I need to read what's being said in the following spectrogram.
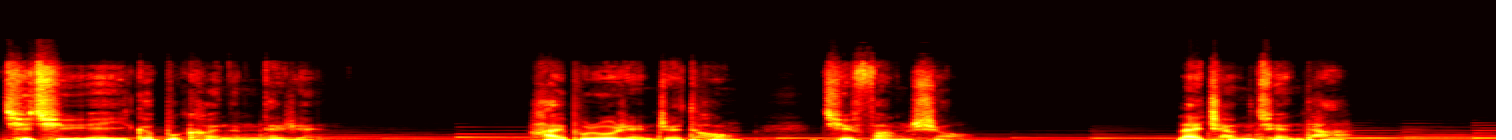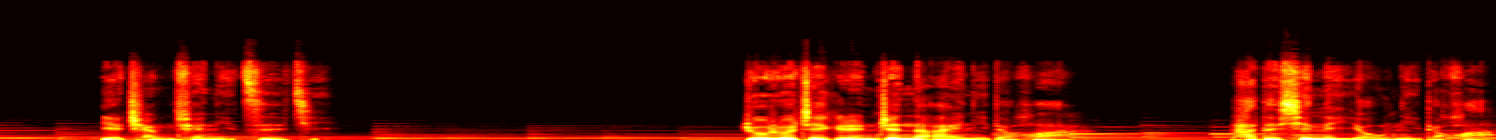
去取悦一个不可能的人，还不如忍着痛，去放手，来成全他，也成全你自己。如若这个人真的爱你的话，他的心里有你的话，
